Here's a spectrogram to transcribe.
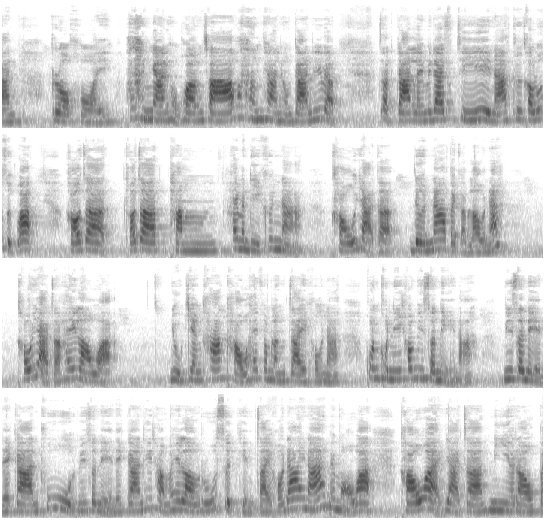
การรอคอย พลังงานของความช้า พลังงานของการที่แบบจัดการอะไรไม่ได้สักทีนะ คือเขารู้สึกว่าเขาจะเขาจะทำให้มันดีขึ้นนะ เขาอยากจะเดินหน้าไปกับเรานะ เขาอยากจะให้เราอะอยู่เคียงข้างเขาให้กำลังใจเขานะ คนคนนี้เขามีเสน่ห์นะ มีเสน่ห์ในการพูด มีเสน่ห์ในการที่ทำให้เรารู้สึกเห็นใจเขาได้นะแม่หมอว่าเขาอะอยากจะมีเราไป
